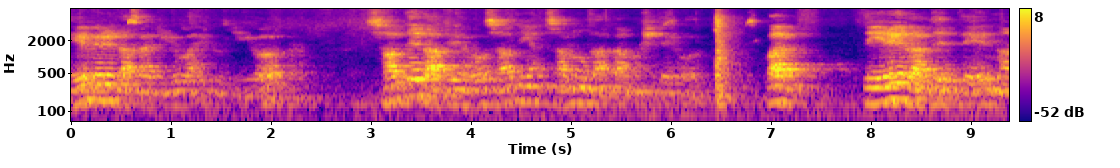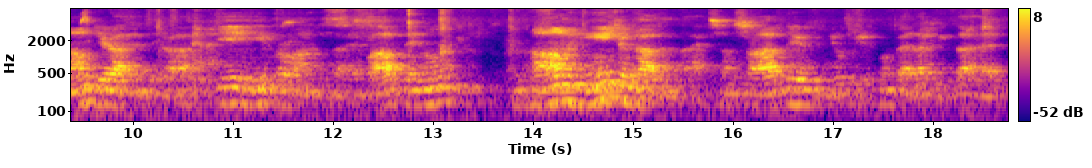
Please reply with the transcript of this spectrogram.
ਇਹ ਮੇਰੇ ਦਾਤਾ ਜੀਓ ਵਾਹਿਗੁਰੂ ਜੀਓ ਸਭ ਦੇ ਦਾਤੇ ਹੋ, ਸਭ ਦੀਆਂ, ਸਭ ਨੂੰ ਦਾਤਾ ਮੁਸ਼ਤੇ ਹੋ। ਪਰ ਤੇਰੇ ਦਾਤੇ ਤੇ ਨਾਮ ਜਿਹੜਾ ਹੈ ਤੇਰਾ, ਇਹ ਹੀ ਪ੍ਰਵਾਨ ਹੁੰਦਾ ਹੈ। ਬਾਪ ਤੈਨੂੰ ਨਾਮ ਹੀ ਚੰਗਾ ਲੱਗਦਾ ਹੈ। ਸੰਸਾਰ ਦੇ ਜੋ ਕੁਝ ਨੂੰ ਪੈਦਾ ਕੀਤਾ ਹੈ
